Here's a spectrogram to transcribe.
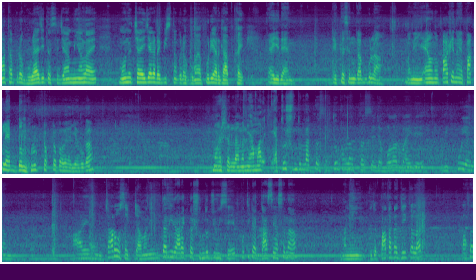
মাথা পুরো ঘুরা যেতেছে যে আমি আলায় মনে চাই এই জায়গাটা বিছনা করে ঘুমায় পড়ি আর গাব খাই। এই যে দেখেন, দেখতেছেন গাবগুলা? মানে এখনও পাকে নাই, পাকলে একদম হলুদ টকটক হয়ে যাব গা। মার্শাল্লাহ মানে আমার এত সুন্দর লাগতেছে, এত ভালো লাগতেছে যে বলার বাইরে মানে কই এলাম আর দেখেন চারো সাইডটা মানে ইতালির আর একটা সৌন্দর্য হয়েছে প্রতিটা গাছে আছে না মানে ওই যে পাতাটা যেই কালার, পাতা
